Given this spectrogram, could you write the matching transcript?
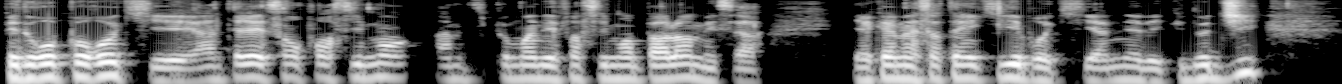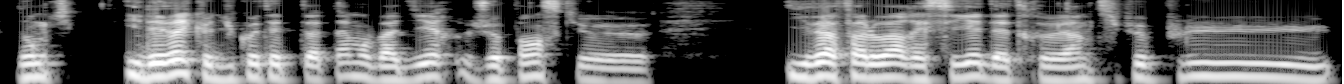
Pedro Porro qui est intéressant offensivement, un petit peu moins défensivement parlant, mais ça, il y a quand même un certain équilibre qui est amené avec Udoji. Donc, il est vrai que du côté de Tottenham, on va dire, je pense que il va falloir essayer d'être un petit peu plus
